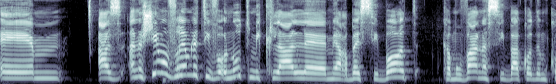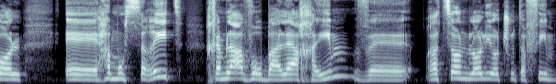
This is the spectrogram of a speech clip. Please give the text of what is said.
אמ, אז אנשים עוברים לטבעונות מכלל, אה, מהרבה סיבות, כמובן הסיבה קודם כל אה, המוסרית, חמלה עבור בעלי החיים ורצון לא להיות שותפים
